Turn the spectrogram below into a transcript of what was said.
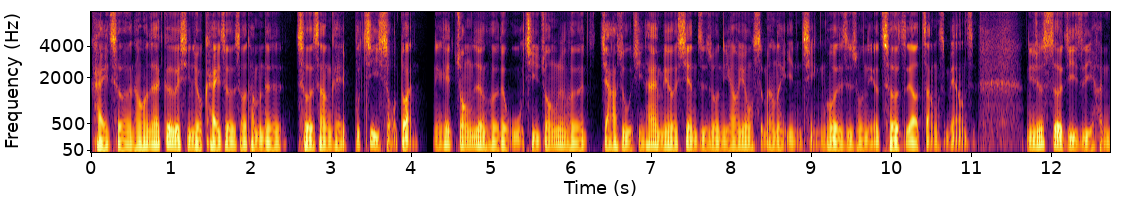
开车，然后在各个星球开车的时候，他们的车上可以不计手段，你可以装任何的武器，装任何的加速器，它也没有限制说你要用什么样的引擎，或者是说你的车子要长什么样子。你就设计自己很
